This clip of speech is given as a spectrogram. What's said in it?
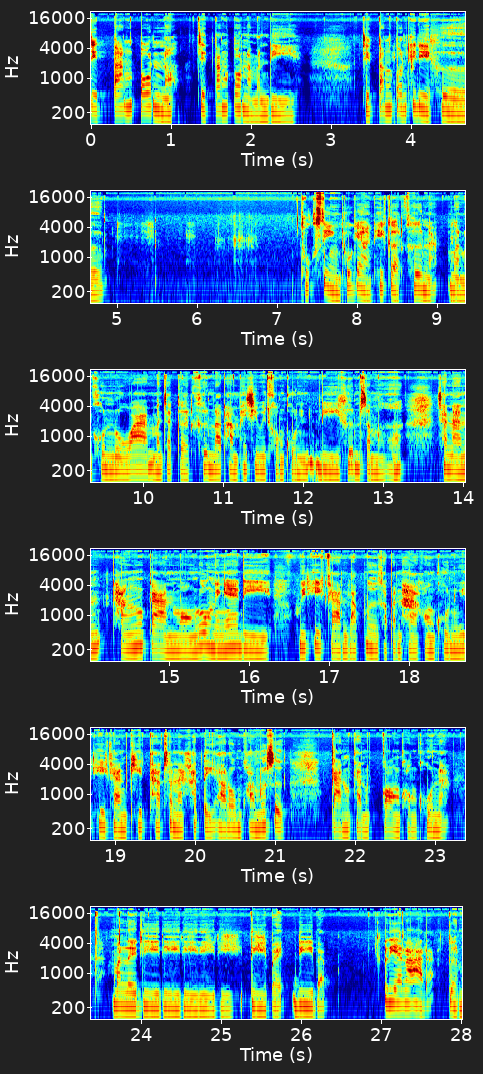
จิตตั้งต้นเนาะจิตตั้งต้นอะมันดี จิตตั้งต้นที่ดีคือ ทุกสิ่งทุกอย่างที่เกิดขึ้นอะเหมือนคุณรู้ว่ามันจะเกิดขึ้นแล้วทำให้ชีวิตของคุณดีขึ้นเสมอ ฉะนั้นทั้งการมองโลกในแง่ดี วิธีการรับมือกับปัญหาของคุณ วิธีการคิดทัศนคติอารมณ์ความรู้สึก การกันกองของคุณอะมันเลยดีดีดีดีดีดีไปดีแบบเลียราดอะเกิน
